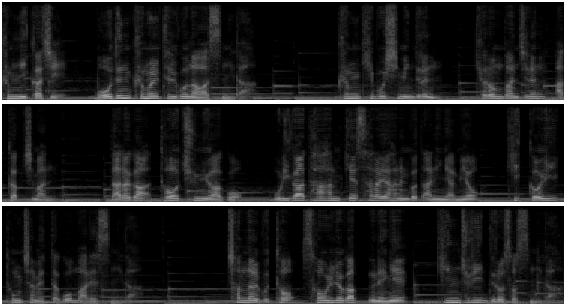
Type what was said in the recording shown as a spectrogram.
금리까지 모든 금을 들고 나왔습니다. 금 기부 시민들은 결혼 반지는 아깝지만 나라가 더 중요하고 우리가 다 함께 살아야 하는 것 아니냐며 기꺼이 동참했다고 말했습니다. 첫날부터 서울역 앞 은행에 긴 줄이 늘어섰습니다.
